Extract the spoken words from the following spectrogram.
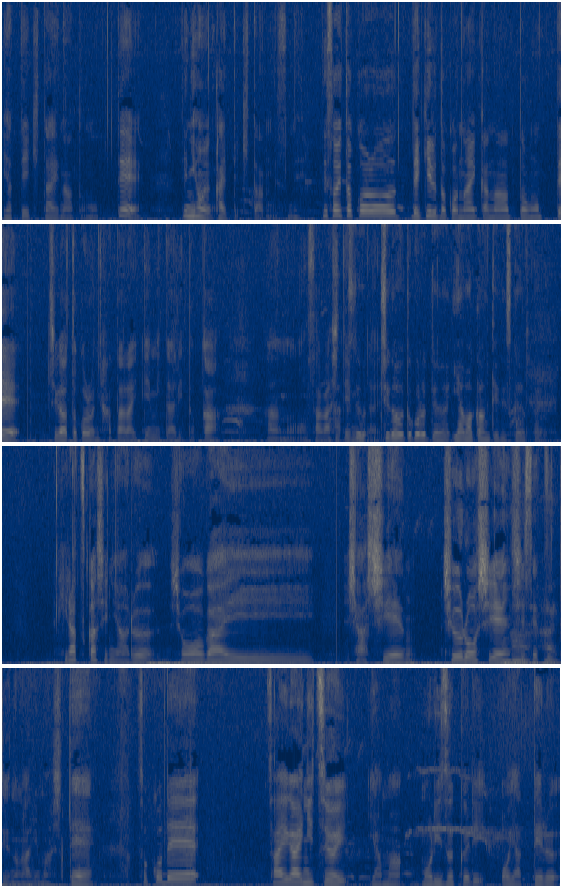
やっていきたいなと思ってで日本へ帰ってきたんですね。でそういうところできるとこないかなと思って違うところに働いてみたりとかあの探してみたり。違うところっていうのは山関係ですかやっぱり？平塚市にある障害者支援就労支援施設っていうのがありまして、そこで災害に強い山森づくりをやってる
